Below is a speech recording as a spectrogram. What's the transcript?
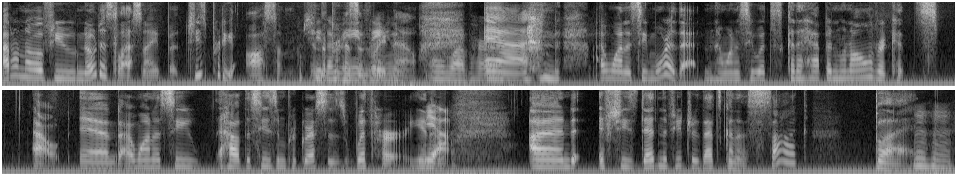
I don't know if you noticed last night, but she's pretty awesome she's in the amazing present right now. I love her. and I want to see more of that, and I want to see what's going to happen when Oliver gets out, and I want to see how the season progresses with her. You know? Yeah. and if she's dead in the future, that's going to suck. But Mm-hmm.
